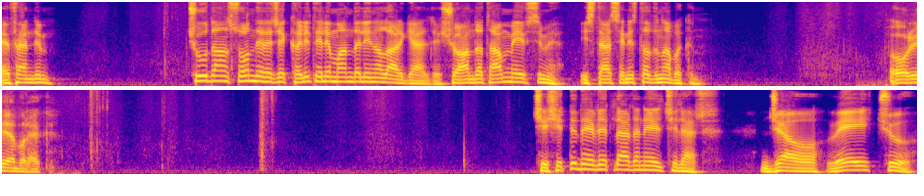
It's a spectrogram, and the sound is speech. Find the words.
Efendim. Çu'dan son derece kaliteli mandalinalar geldi. Şu anda tam mevsimi. İsterseniz tadına bakın. Oraya bırak. Çeşitli devletlerden elçiler. Cao, Wei, Chu.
